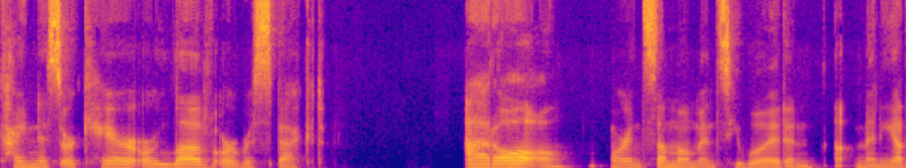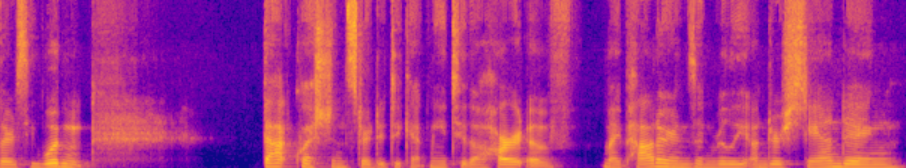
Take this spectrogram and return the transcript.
kindness or care or love or respect at all? Or in some moments he would, and uh, many others he wouldn't. That question started to get me to the heart of my patterns and really understanding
